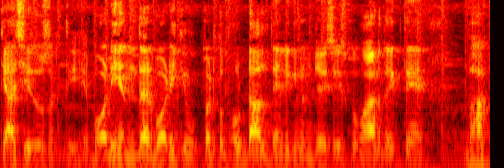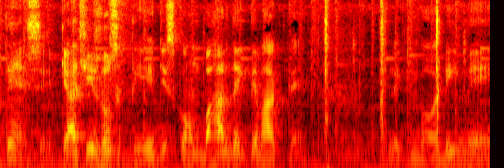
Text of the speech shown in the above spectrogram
क्या चीज़ हो सकती है बॉडी अंदर बॉडी के ऊपर तो बहुत डालते हैं लेकिन हम जैसे इसको बाहर देखते हैं भागते हैं इससे क्या चीज़ हो सकती है जिसको हम बाहर देखते भागते हैं लेकिन बॉडी में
